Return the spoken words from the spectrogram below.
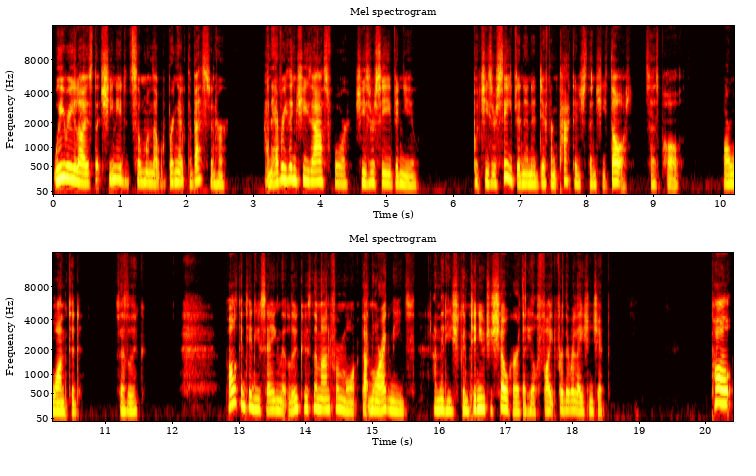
We realised that she needed someone that would bring out the best in her, and everything she's asked for, she's received in you. But she's received it in a different package than she thought, says Paul. Or wanted, says Luke. Paul continues saying that Luke is the man for more that Morag needs, and that he should continue to show her that he'll fight for the relationship. Paul,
